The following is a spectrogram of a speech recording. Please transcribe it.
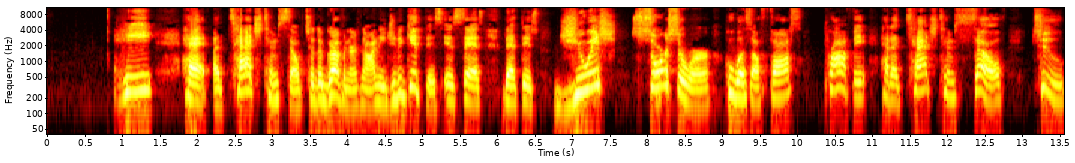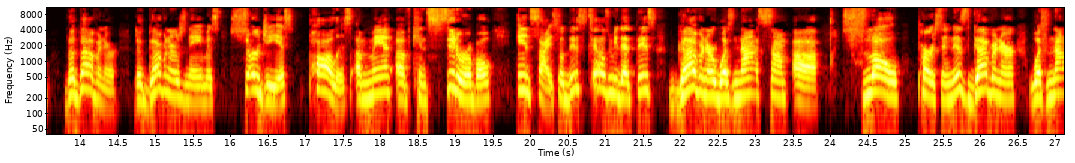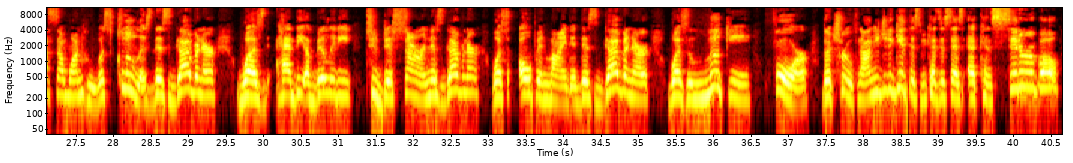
he had attached himself to the governor. Now, I need you to get this. It says that this Jewish sorcerer, who was a false prophet, had attached himself to the governor. The governor's name is Sergius Paulus, a man of considerable insight. So, this tells me that this governor was not some uh, slow person. This governor was not someone who was clueless. This governor was had the ability to discern. This governor was open-minded. This governor was looking for the truth. Now I need you to get this because it says a considerable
